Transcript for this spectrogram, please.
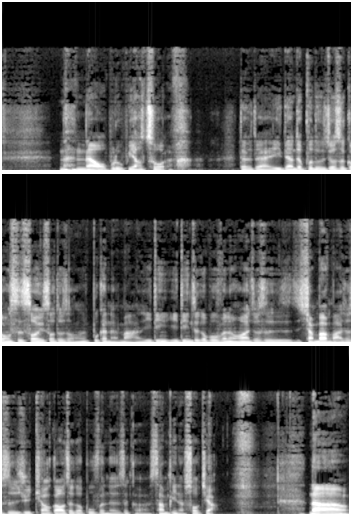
那那我不如不要做了嘛，对不对？一定就不如就是公司收一收这种，不可能嘛，一定一定这个部分的话，就是想办法就是去调高这个部分的这个商品的售价，那。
